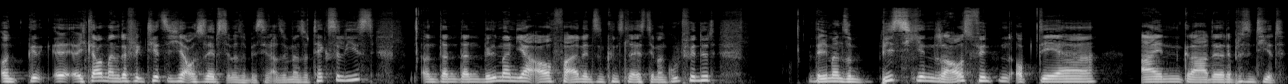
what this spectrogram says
Und äh, ich glaube, man reflektiert sich ja auch selbst immer so ein bisschen. Also wenn man so Texte liest und dann dann will man ja auch, vor allem wenn es ein Künstler ist, den man gut findet, will man so ein bisschen rausfinden, ob der einen gerade repräsentiert.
